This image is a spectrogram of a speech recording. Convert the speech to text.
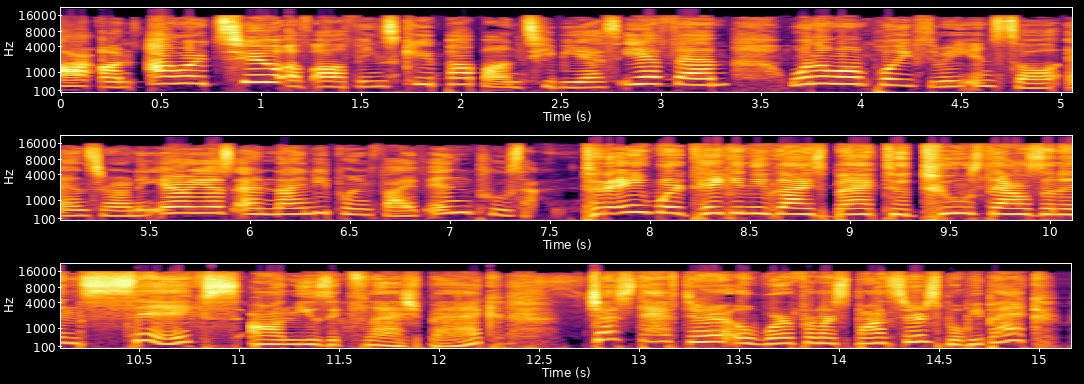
are on hour two of All Things K-pop on TBS EFM 101.3 in Seoul and surrounding areas and 90.5 in Busan. Today we're taking you guys back to 2006 on Music Flashback. Just after a word from our sponsors, we'll be back.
